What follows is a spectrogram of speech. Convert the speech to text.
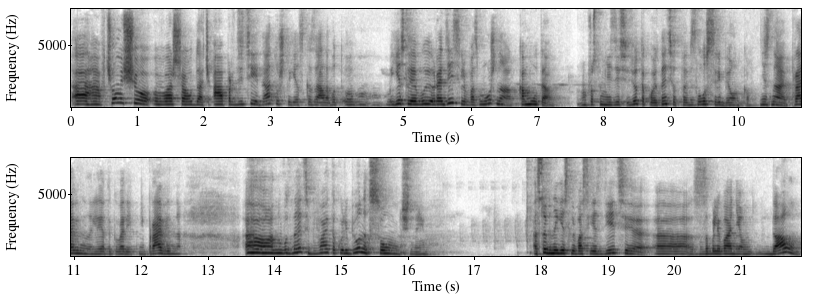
А в чем еще ваша удача? А про детей, да, то, что я сказала. Вот э, если вы родители, возможно, кому-то, ну, просто мне здесь идет такое, знаете, вот повезло с ребенком. Не знаю, правильно ли это говорить, неправильно. А, ну вот знаете, бывает такой ребенок солнечный. Особенно если у вас есть дети э, с заболеванием Даун,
